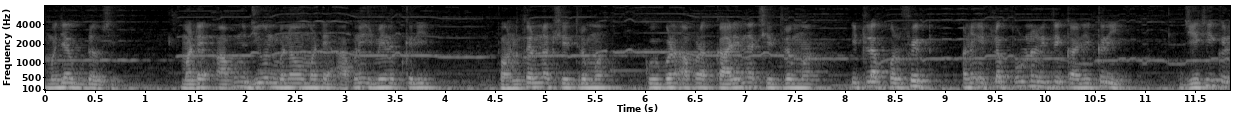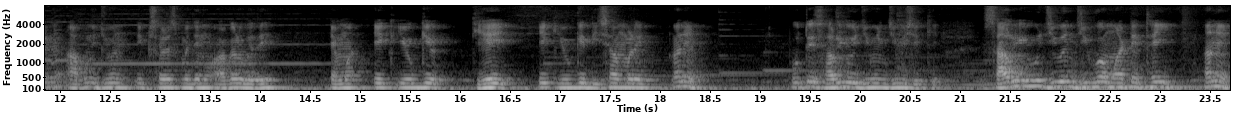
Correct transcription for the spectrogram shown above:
મજાક ઉડાવશે. માટે આપણું જીવન બનાવવા માટે આપણે જ મહેનત કરીએ. ભણતરના ક્ષેત્રમાં, કોઈ પણ આપણા કાર્યના ક્ષેત્રમાં એટલા પરફેક્ટ અને એટલા પૂર્ણ રીતે કાર્ય કરીએ, જેથી કરીને આપણું જીવન એક સરસ મજાનું આગળ વધે. એમાં એક યોગ્ય ધ્યેય, એક યોગ્ય દિશા મળે અને પોતે સારું એવું જીવન જીવી શકીએ. સારું એવું જીવન જીવવા માટે થઈ અને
